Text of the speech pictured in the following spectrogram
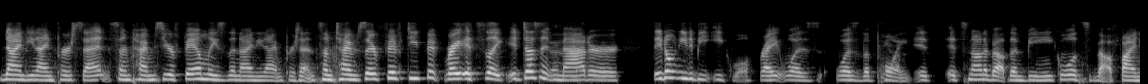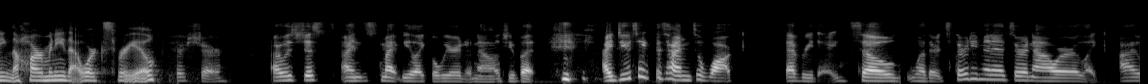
99%. Sometimes your family's the 99%. Sometimes they're 50 50, right? It's like it doesn't Definitely. matter. They don't need to be equal, right? Was was the point. It's it's not about them being equal. It's about finding the harmony that works for you. For sure. I was just, I this might be like a weird analogy, but I do take the time to walk every day. So whether it's 30 minutes or an hour, like I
